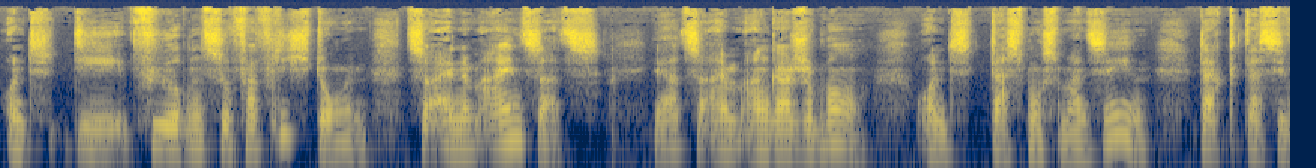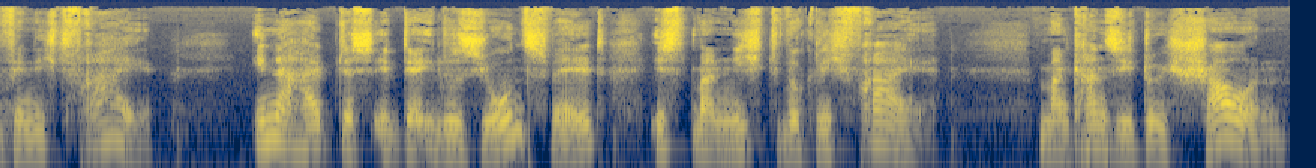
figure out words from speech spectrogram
Und die führen zu Verpflichtungen, zu einem Einsatz ja, zu einem Engagement. Und das muss man sehen. Da, da sind wir nicht frei. Innerhalb des, der Illusionswelt ist man nicht wirklich frei. Man kann sie durchschauen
